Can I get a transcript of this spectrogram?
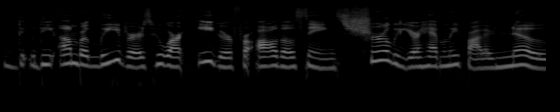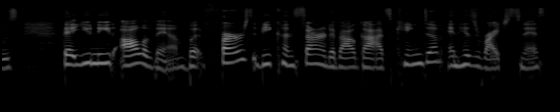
the, the, unbelievers who are eager for all those things. Surely your heavenly Father knows that you need all of them. But first, be concerned about God's kingdom and his righteousness,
